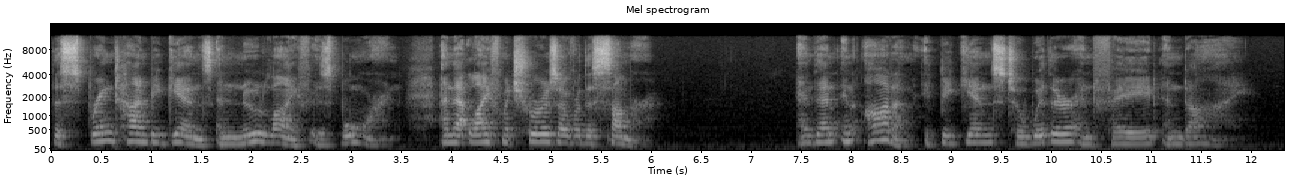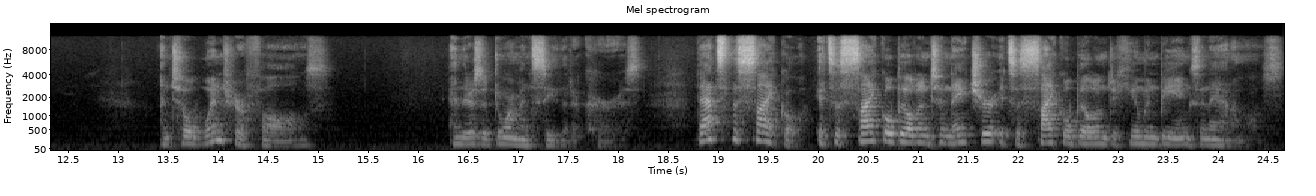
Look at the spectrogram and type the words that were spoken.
the springtime begins and new life is born, and that life matures over the summer. And then in autumn, it begins to wither and fade and die until winter falls and there's a dormancy that occurs. That's the cycle. It's a cycle built into nature. It's a cycle built into human beings and animals.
